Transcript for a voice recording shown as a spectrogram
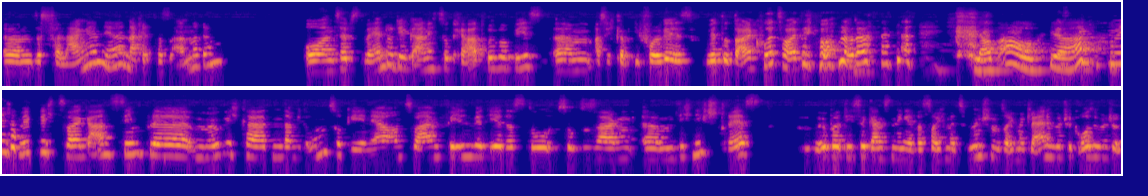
ähm, das Verlangen ja, nach etwas anderem. Und selbst wenn du dir gar nicht so klar drüber bist, ähm, also ich glaube, die Folge ist, wird total kurz heute geworden, oder? Ich glaube auch, ja. Es gibt nämlich wirklich zwei ganz simple Möglichkeiten, damit umzugehen. Ja? Und zwar empfehlen wir dir, dass du sozusagen ähm, dich nicht stresst über diese ganzen Dinge. Was soll ich mir jetzt wünschen? Soll ich mir kleine Wünsche, große Wünsche?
